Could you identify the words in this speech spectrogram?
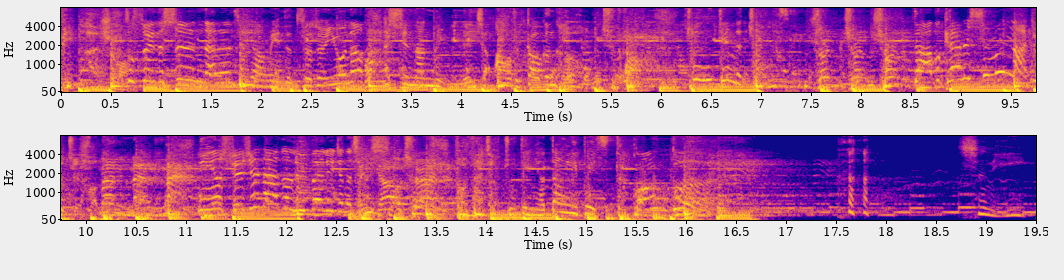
平衡？作祟的是男人最要命的自尊，you know，还是那女人骄傲的高跟和红去放？春天的种子，春春春，打不开的心门，陈小春，否则就注定要当一辈子的光棍。哈哈，是你。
